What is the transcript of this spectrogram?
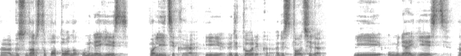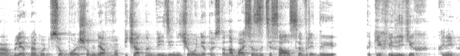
Э, государства Платона, у меня есть политика и риторика Аристотеля, и у меня есть э, бледный огонь. Все, больше у меня в печатном виде ничего нет. То есть Анабасис затесался в ряды таких великих книг.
